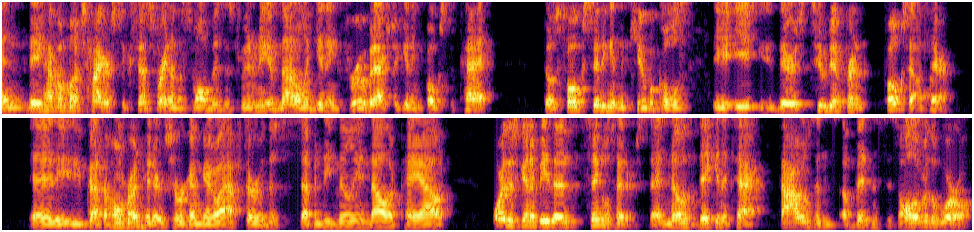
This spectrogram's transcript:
And they have a much higher success rate on the small business community of not only getting through, but actually getting folks to pay. Those folks sitting in the cubicles, you, you, there's two different folks out there. Uh, you've got the home run hitters who are going to go after the $70 million payout, or there's going to be the singles hitters that know that they can attack thousands of businesses all over the world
